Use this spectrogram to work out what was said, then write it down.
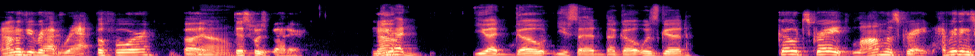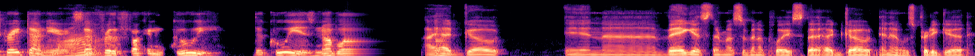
I don't know if you ever had rat before, but No. this was better. No, You had you had goat. You said the goat was good. goat's great. Llama's great. Everything's great down here except for the fucking gooey. The gooey is no bueno. I had goat in uh, Vegas. There must have been a place that had goat, and it was pretty good.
